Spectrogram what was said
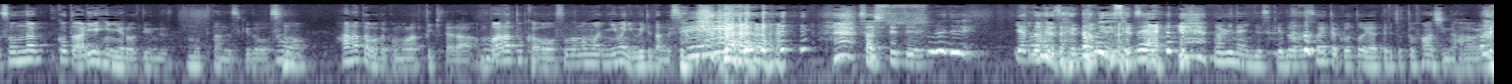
そんなことありえへんやろって言うんです思ってたんですけどその、花束とかもらってきたら、うん。バラとかをそのまま庭に植えてたんですよ、え 刺してて。それでいやダメです。ダメですよね。はい。伸びないんですけど そういったことをやってるちょっとファンシーな母親で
